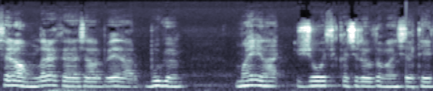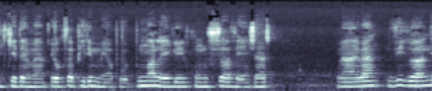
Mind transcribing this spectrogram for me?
Selamlar arkadaşlar beyler. Bugün Mayına Joyce kaçırıldı mı? İşte tehlikede mi? Yoksa prim mi yapıyor? Bunlarla ilgili konuşacağız gençler. Yani ben videolarını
